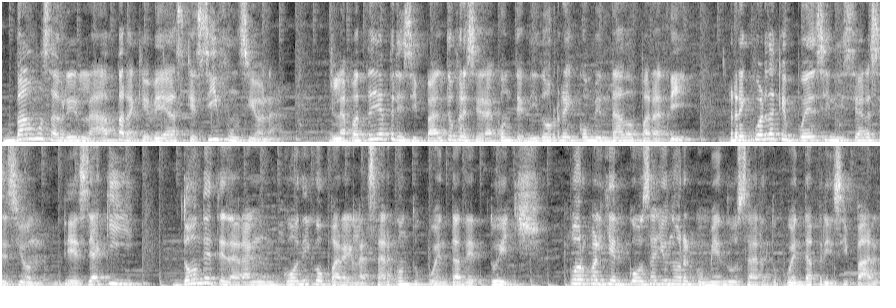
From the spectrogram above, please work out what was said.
Vamos a abrir la app para que veas que sí funciona. En la pantalla principal te ofrecerá contenido recomendado para ti. Recuerda que puedes iniciar sesión desde aquí, donde te darán un código para enlazar con tu cuenta de Twitch. Por cualquier cosa yo no recomiendo usar tu cuenta principal.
